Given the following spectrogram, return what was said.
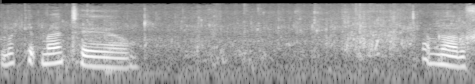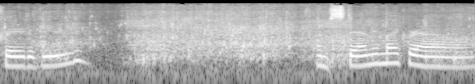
Look at my tail. I'm not afraid of you. I'm standing my ground.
